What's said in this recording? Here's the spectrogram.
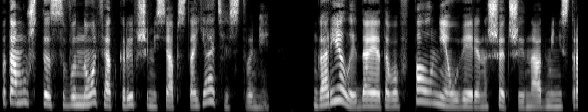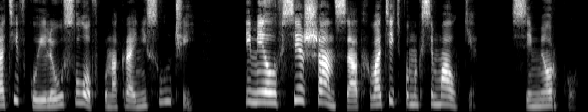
потому что с вновь открывшимися обстоятельствами Горелый, до этого вполне уверенно шедший на административку или условку на крайний случай, имел все шансы отхватить по максималке семерку.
